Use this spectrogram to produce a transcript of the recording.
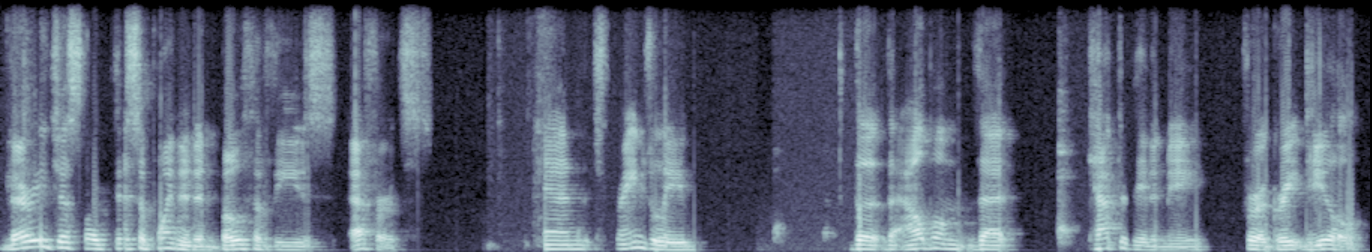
very just like disappointed in both of these efforts. And strangely, the the album that captivated me for a great deal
